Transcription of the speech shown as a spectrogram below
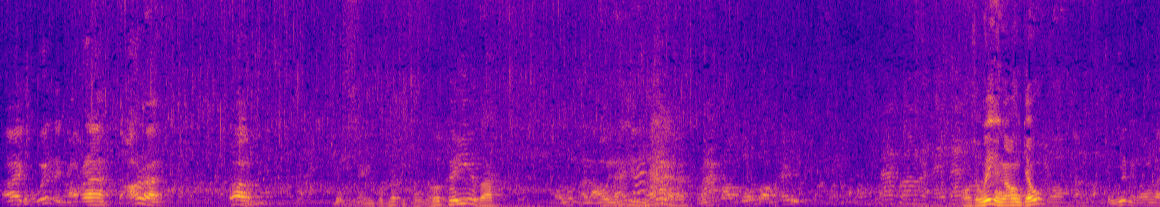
ơi chủ quyết thì ngọt ra đỏ rồi đúng không Đừng này cũng hết thì còn nửa ký rồi ta Ủa lòi nãy nhìn thấy rồi Ồ, sủi này ngon chú. chủ quyết này ngon nè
